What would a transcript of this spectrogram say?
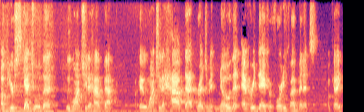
of your schedule that we want you to have back. Okay, we want you to have that regiment. Know that every day for 45 minutes, okay,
